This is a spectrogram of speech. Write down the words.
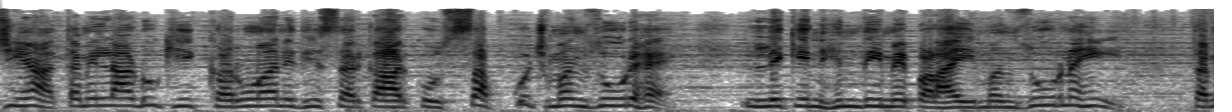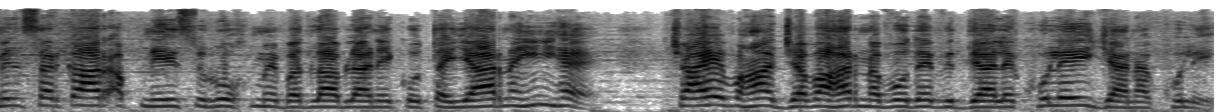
जी हाँ तमिलनाडु की करुणानिधि सरकार को सब कुछ मंजूर है, लेकिन हिंदी में पढ़ाई मंजूर नहीं। तमिल सरकार अपने इस रुख में बदलाव लाने को तैयार नहीं है, चाहे वहाँ जवाहर नवोदय विद्यालय खुले या न खुले।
